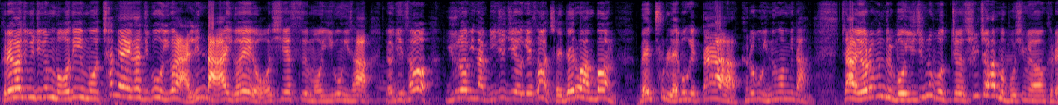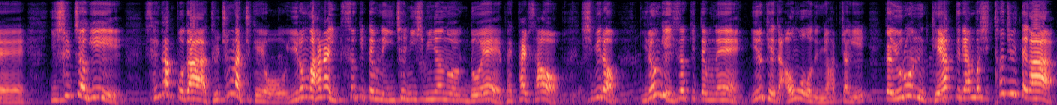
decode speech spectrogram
그래가지고 지금 뭐 어디 뭐 참여해가지고 이걸 알린다 이거예요. CS 뭐 2024 여기서 유럽이나 미주 지역에서 제대로 한번 매출을 내보겠다 그러고 있는 겁니다. 자 여러분들 뭐 유진 로봇 저 실적 한번 보시면 그래 이 실적이 생각보다 들쭉날쭉해요. 이런 거 하나 있었기 때문에 2022년도에 184억, 11억 이런 게 있었기 때문에 이렇게 나온 거거든요, 갑자기. 그러니까 이런 계약들이 한 번씩 터질 때가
